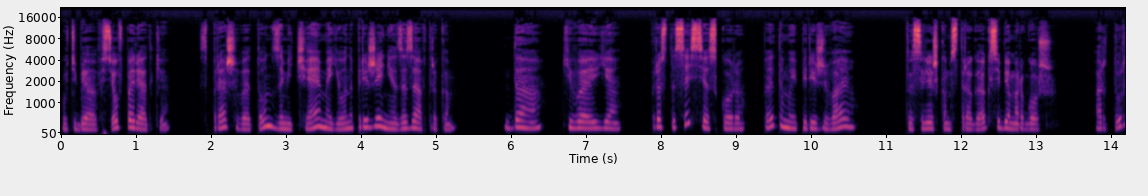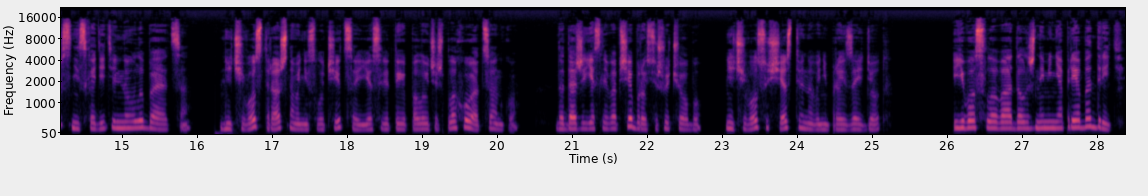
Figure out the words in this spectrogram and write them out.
«У тебя все в порядке?» — спрашивает он, замечая мое напряжение за завтраком. «Да», — киваю я. «Просто сессия скоро, поэтому и переживаю». «Ты слишком строга к себе, Маргош». Артур снисходительно улыбается. «Ничего страшного не случится, если ты получишь плохую оценку. Да даже если вообще бросишь учебу, ничего существенного не произойдет». Его слова должны меня приободрить,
